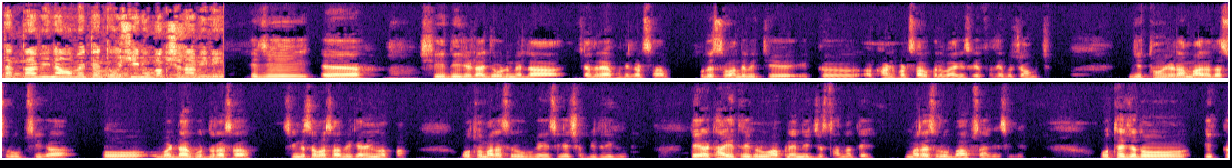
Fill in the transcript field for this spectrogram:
ਧੱਕਾ ਵੀ ਨਾ ਹੋਵੇ ਤੇ ਦੋਸ਼ੀ ਨੂੰ ਬਖਸ਼ਣਾ ਵੀ ਨਹੀਂ। ਇਹ ਜੀ ਸ਼ਹੀਦੀ ਜਿਹੜਾ ਜੋੜ ਮੇਲਾ ਚੱਲ ਰਿਹਾ ਫਤਿਹਗੜ੍ਹ ਸਾਹਿਬ, ਉਹਦੇ ਸਬੰਧ ਵਿੱਚ ਇੱਕ ਅਖੰਡ ਪਾਠ ਸਾਹਿਬ ਕਰਵਾਇਆ ਗਏ ਸੀ ਫਤਿਹਪੁਰ ਚੌਂਕ 'ਚ ਜਿੱਥੋਂ ਜਿਹੜਾ ਮਹਾਰਾਜ ਦਾ ਸਰੂਪ ਸੀਗਾ, ਉਹ ਵੱਡਾ ਗੁਰਦੁਆਰਾ ਸਾਹਿਬ, ਸਿੰਘ ਸਭਾ ਸਾਹਿਬ ਵੀ ਕਹਿੰਦੇ ਨੂੰ ਆਪਾਂ। ਉੱਥੋਂ ਮਹਾਰਾਜ ਸਰੂਪ ਗਏ ਸੀਗੇ 26 ਤਰੀਕ ਨੂੰ ਤੇ 28 ਤਰੀਕ ਨੂੰ ਆਪਣੇ ਨਿੱਜ ਸਥਾਨਾਂ ਤੇ ਮਹਾਰਾਜ ਸਰੂਪ ਵਾਪਸ ਆ ਗਏ ਸੀਗੇ। ਉੱਥੇ ਜਦੋਂ ਇੱਕ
